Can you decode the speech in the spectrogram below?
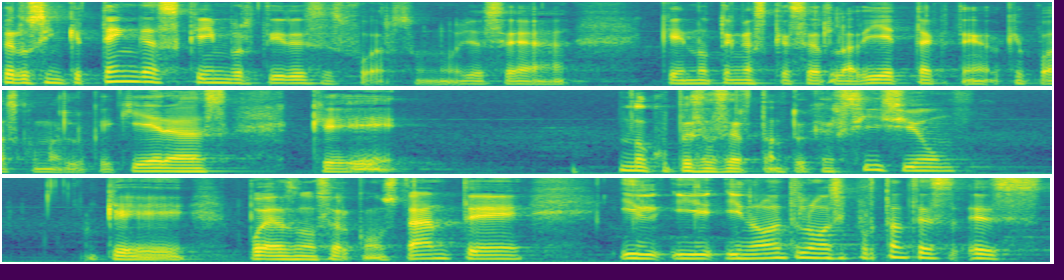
pero sin que tengas que invertir ese esfuerzo, ¿no? ya sea que no tengas que hacer la dieta, que, que puedas comer lo que quieras, que no ocupes hacer tanto ejercicio, que puedas no ser constante. Y, y, y normalmente lo más importante es,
